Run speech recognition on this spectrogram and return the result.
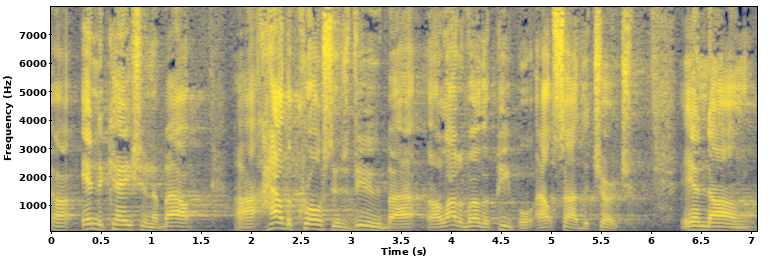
uh, indication about uh, how the cross is viewed by a lot of other people outside the church. And um,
